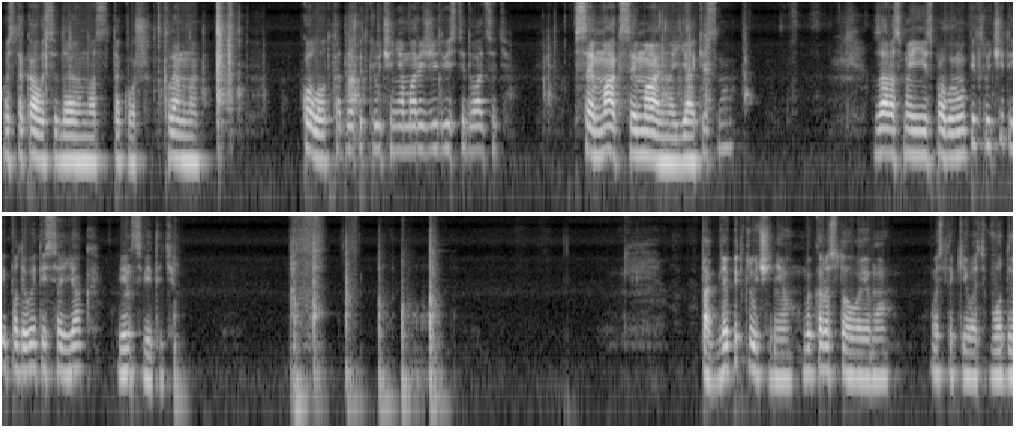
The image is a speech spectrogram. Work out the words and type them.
Ось така ось іде у нас також клемна колодка для підключення мережі 220. Все максимально якісно. Зараз ми її спробуємо підключити і подивитися, як він світить. Так, для підключення використовуємо ось такі ось вводи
